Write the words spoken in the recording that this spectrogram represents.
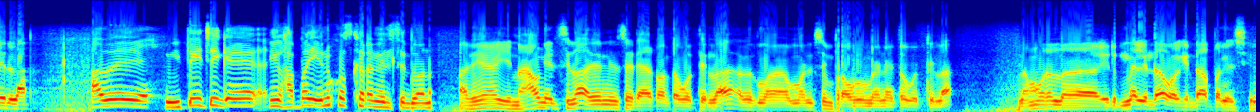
ಇಲ್ಲ. ಆದ್ರೆ ಇತ್ತೀಚೆಗೆ ಈ ಹಬ್ಬ ಏನಕ್ಕೋಸ್ಕರ ನಿಲ್ಸಿದ್ವ ಅದೇ ನಾವ್ ನಿಲ್ಸಿಲ್ಲ ಅದೇ ನಿಲ್ಸಿದೆ. ಯಾಕಂತ ಗೊತ್ತಿಲ್ಲ. ಮನಸ್ಸಿನ ಮ- ಮನ್ಸಿನ ಪ್ರಾಬ್ಲಮ್ ಏನಾಯ್ತೋ ಗೊತ್ತಿಲ್ಲ. ನಮ್ಮೂರಲ್ಲ ಇದ್ಮೇಲಿಂದ ಅವಾಗಿಂದ ಹಬ್ಬ ನಿಲ್ಸಿ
